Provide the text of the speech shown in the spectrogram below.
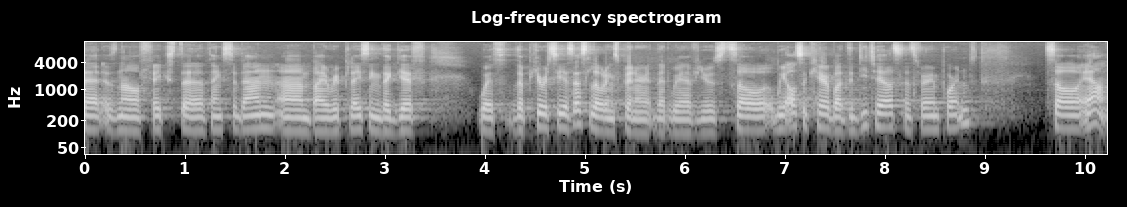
that is now fixed uh, thanks to Dan um, by replacing the GIF with the pure CSS loading spinner that we have used. So we also care about the details, that's very important. So yeah,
